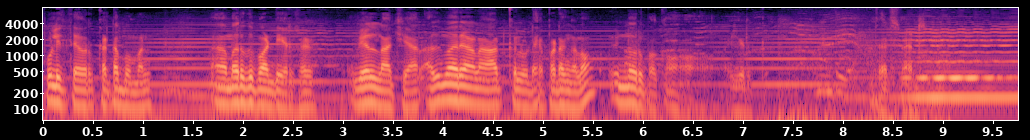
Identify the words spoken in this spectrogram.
புலித்தேவர் கட்டபொம்மன் அஹ், மருது பாண்டியர்கள் வேல் நாச்சியார் அது மாதிரியான ஆட்களுடைய படங்களும் இன்னொரு பக்கம் இருக்குது நன்றி That's right.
